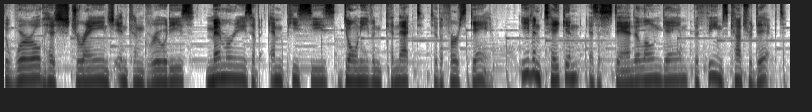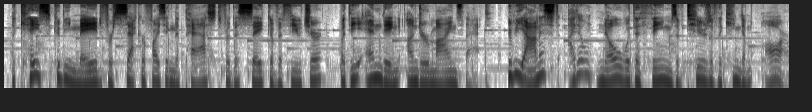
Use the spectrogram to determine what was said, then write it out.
The world has strange incongruities. Memories of NPCs don't even connect to the first game. Even taken as a standalone game, the themes contradict. A case could be made for sacrificing the past for the sake of the future, but the ending undermines that. To be honest, I don't know what the themes of Tears of the Kingdom are.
